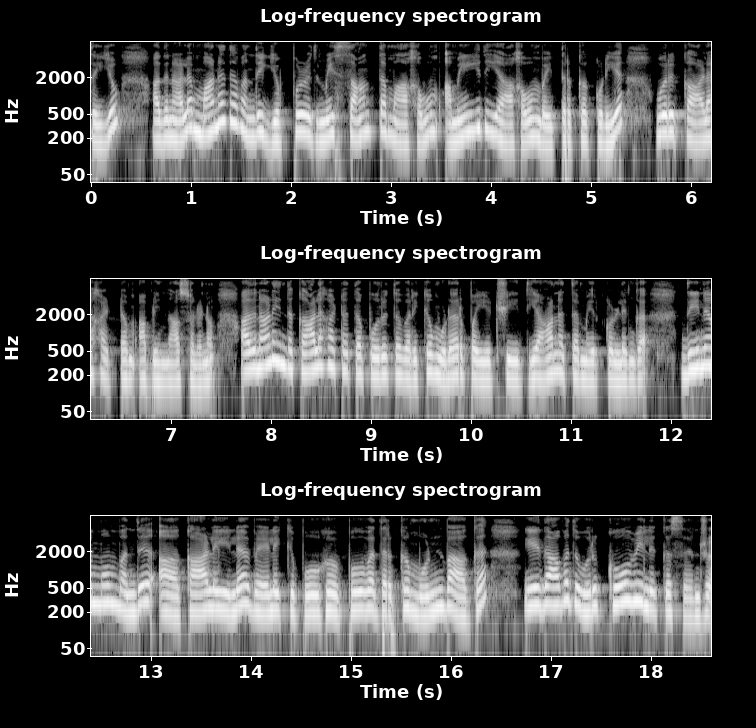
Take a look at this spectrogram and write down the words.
செய்யும். அதனால் மனதை வந்து எப்பொழுதுமே சாந்தமாகவும் அமைதியாகவும் வைத்திருக்கக்கூடிய ஒரு காலகட்டம் அப்படின்னு தான் சொல்லணும். அதனால் இந்த காலகட்டத்தை பொறுத்த வரைக்கும் உடற்பயிற்சி தியானத்தை மேற்கொள்ளுங்க. தினமும் வந்து காலையில் வேலைக்கு போக போவதற்கு முன்பாக ஏதாவது ஒரு கோவிலுக்கு சென்று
